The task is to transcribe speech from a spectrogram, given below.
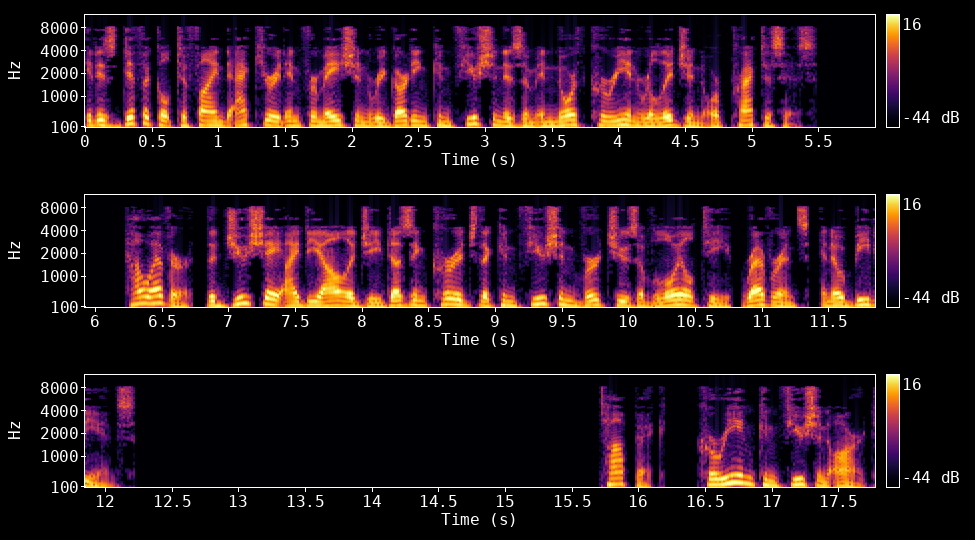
It is difficult to find accurate information regarding Confucianism in North Korean religion or practices. However, the Juche ideology does encourage the Confucian virtues of loyalty, reverence, and obedience. Korean Confucian art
